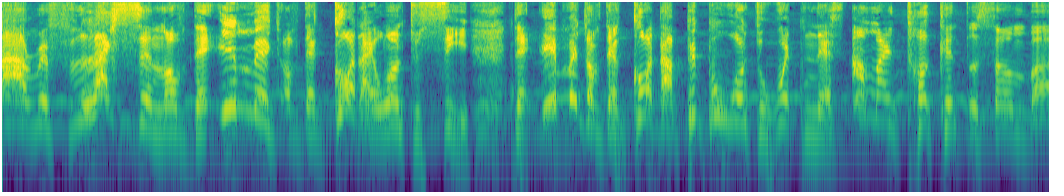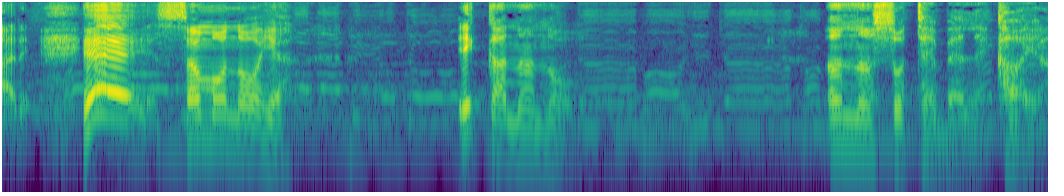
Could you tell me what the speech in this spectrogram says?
are reflection of the image of the God I want to see, the image of the God that people want to witness. Am I talking to somebody? Hey, someone know here. Ikana no. Anasotebele kaya.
